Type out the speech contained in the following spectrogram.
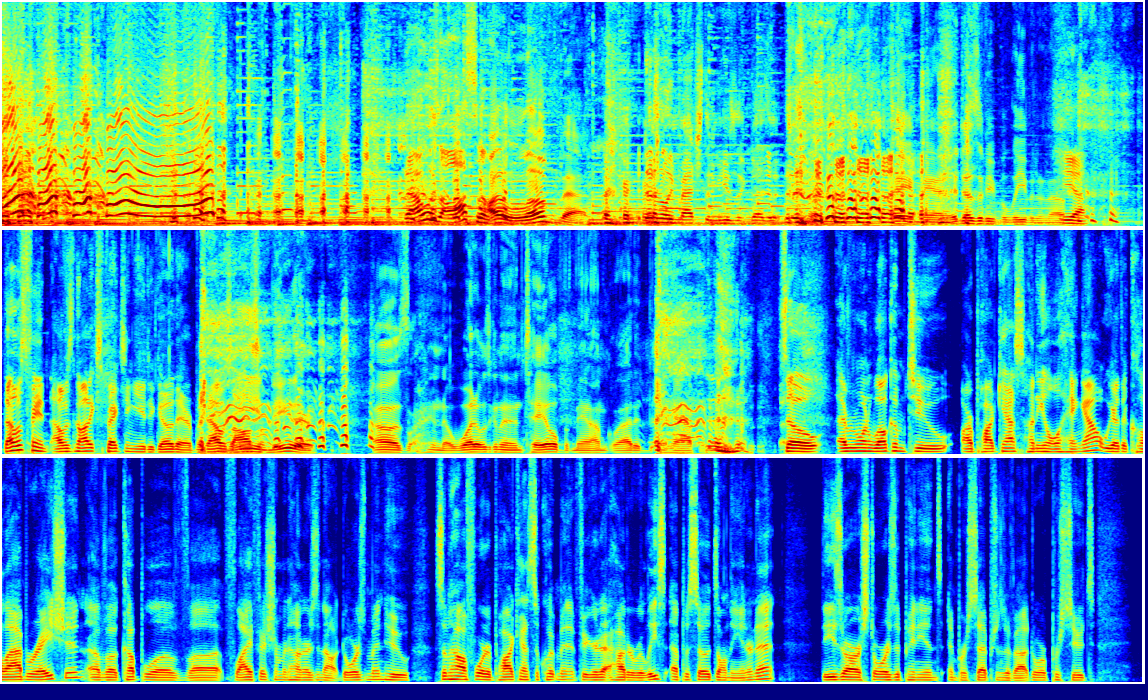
That was awesome. I love that. It doesn't really match the music, does it? hey man, it does if you believe it enough. yeah, that was fan. I was not expecting you to go there, but that was Me awesome. neither. I was, I didn't know what it was going to entail, but man, I'm glad it, it happened. So, everyone, welcome to our podcast, Honey Hole Hangout. We are the collaboration of a couple of uh, fly fishermen, hunters, and outdoorsmen who somehow afforded podcast equipment and figured out how to release episodes on the internet. These are our stories, opinions, and perceptions of outdoor pursuits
